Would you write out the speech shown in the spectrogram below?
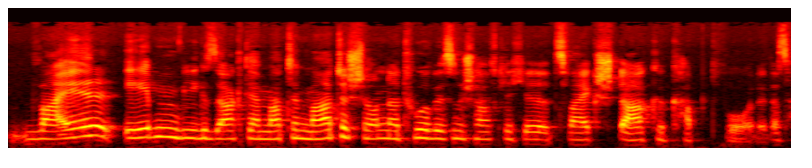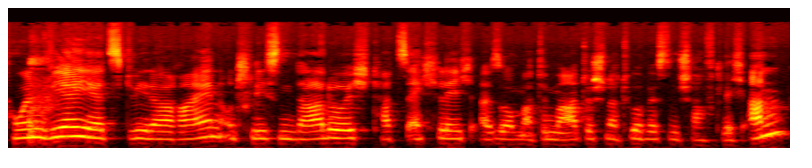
weil eben, wie gesagt, der mathematische und naturwissenschaftliche Zweig stark gekappt wurde. Das holen wir jetzt wieder rein und schließen dadurch tatsächlich also mathematisch-naturwissenschaftlich an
